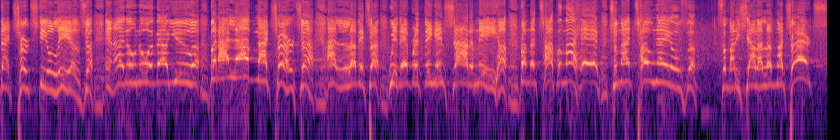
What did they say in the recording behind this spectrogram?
that church still lives. Uh, and I don't know about you, uh, but I love my church. Uh, I love it with everything inside of me, from the top of my head to my toenails. Somebody shout, I love my church.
